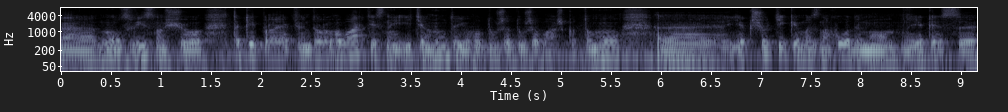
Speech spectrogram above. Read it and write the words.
е, ну звісно, що такий проект він дороговартісний і тягнути його дуже дуже важко. Тому, е, якщо тільки ми знаходимо якесь е,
